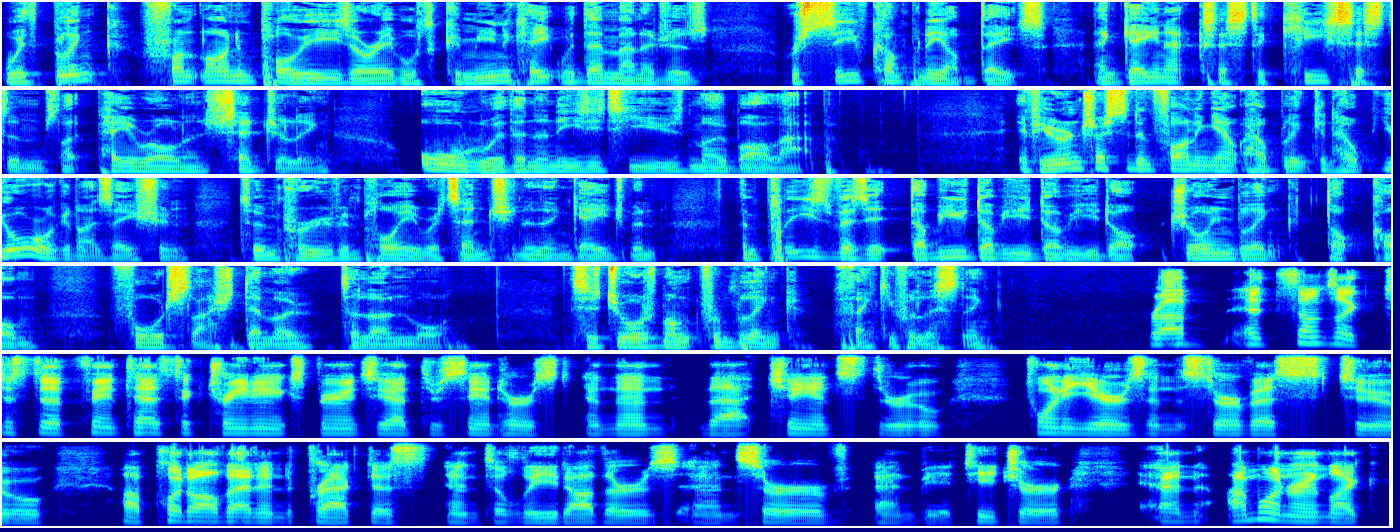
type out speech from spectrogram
With Blink, frontline employees are able to communicate with their managers, receive company updates, and gain access to key systems like payroll and scheduling, all within an easy to use mobile app. If you're interested in finding out how Blink can help your organization to improve employee retention and engagement, then please visit www.joinblink.com forward slash demo to learn more. This is George Monk from Blink. Thank you for listening. Rob, it sounds like just a fantastic training experience you had through Sandhurst, and then that chance through 20 years in the service to uh, put all that into practice and to lead others and serve and be a teacher. And I'm wondering, like,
